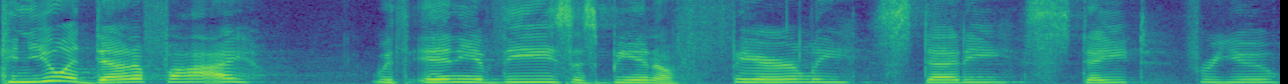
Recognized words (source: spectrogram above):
Can you identify with any of these as being a fairly steady state for you?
